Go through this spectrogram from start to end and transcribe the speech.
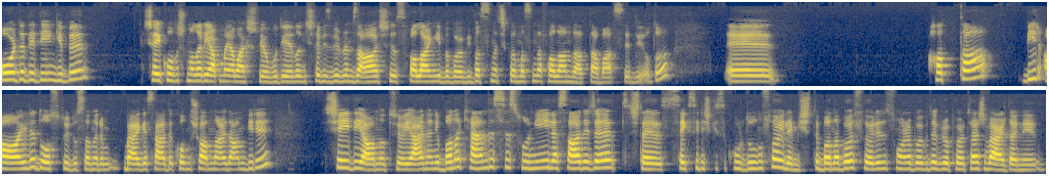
Orada dediğin gibi şey konuşmaları yapmaya başlıyor bu Allen işte biz birbirimize aşığız falan gibi böyle bir basın açıklamasında falan da hatta bahsediyordu. Ee, hatta bir aile dostuydu sanırım belgeselde konuşanlardan biri şey diye anlatıyor yani hani bana kendisi Suni ile sadece işte seks ilişkisi kurduğunu söylemişti. Bana böyle söyledi sonra böyle bir de bir röportaj verdi hani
